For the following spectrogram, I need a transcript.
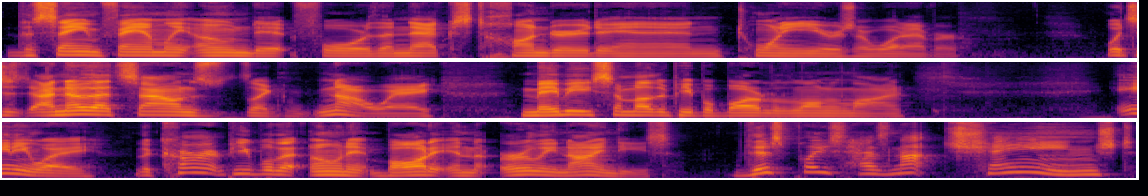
the same family owned it for the next 120 years or whatever. Which is I know that sounds like no way. Maybe some other people bought it along the line. Anyway, the current people that own it bought it in the early 90s. This place has not changed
